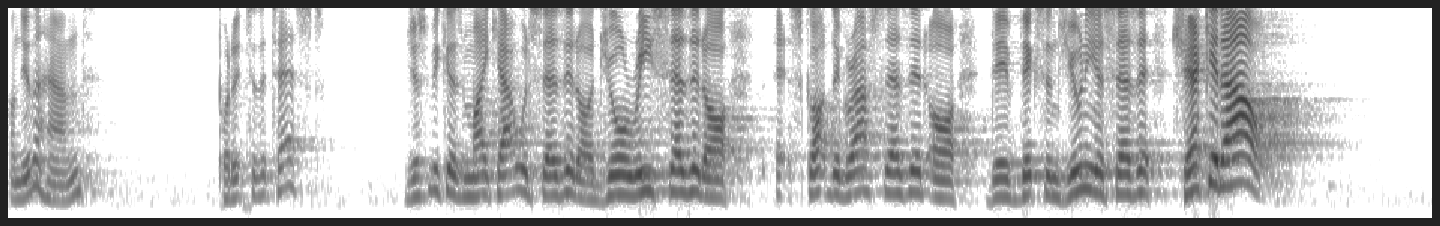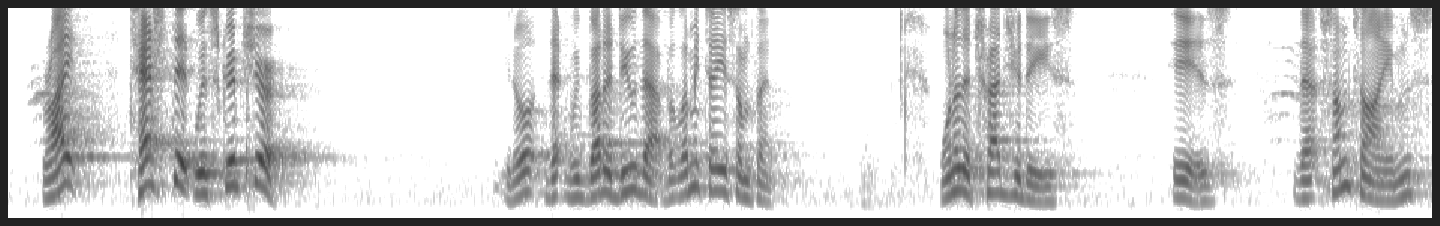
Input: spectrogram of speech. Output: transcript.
On the other hand, put it to the test. Just because Mike Atwood says it, or Joe Reese says it, or eh, Scott DeGraff says it, or Dave Dixon Jr. says it, check it out. Right? Test it with Scripture. You know, that we've got to do that. But let me tell you something. One of the tragedies is that sometimes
